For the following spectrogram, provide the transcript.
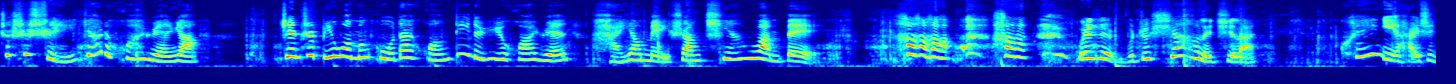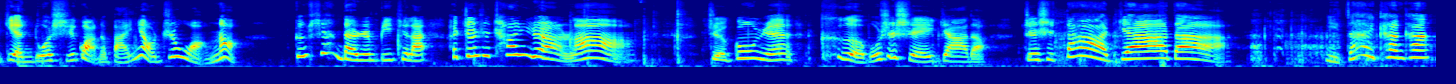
这是谁家的花园呀？简直比我们古代皇帝的御花园还要美上千万倍！” 哈哈哈哈！我忍不住笑了起来。亏你还是见多识广的百鸟之王呢，跟现代人比起来，还真是差远了。这公园可不是谁家的，这是大家的。你再看看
